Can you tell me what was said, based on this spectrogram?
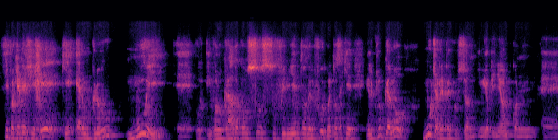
Sí, porque me fijé que era un club muy eh, involucrado con sus sufrimientos del fútbol. Entonces, que el club ganó mucha repercusión, en mi opinión, con eh,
